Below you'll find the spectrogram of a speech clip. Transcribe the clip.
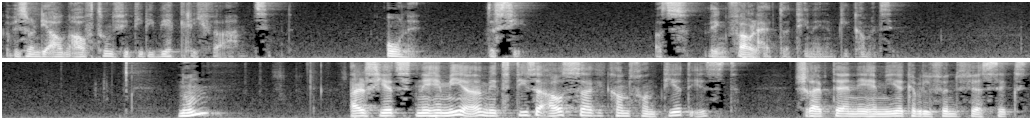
Aber wir sollen die Augen auftun für die, die wirklich verarmt sind. Ohne, dass sie aus, wegen Faulheit dorthin gekommen sind. Nun, als jetzt Nehemia mit dieser Aussage konfrontiert ist, schreibt er in Nehemia Kapitel 5, Vers 6,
